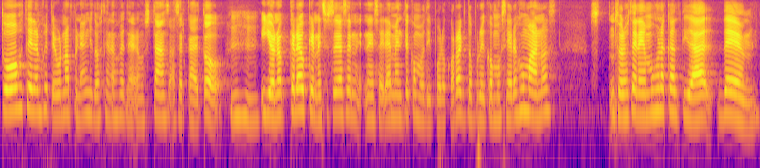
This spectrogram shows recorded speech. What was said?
todos tenemos que tener una opinión y todos tenemos que tener un stance acerca de todo. Y yo no creo que eso sea necesariamente como tipo lo correcto, porque como seres humanos, nosotros tenemos una cantidad de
